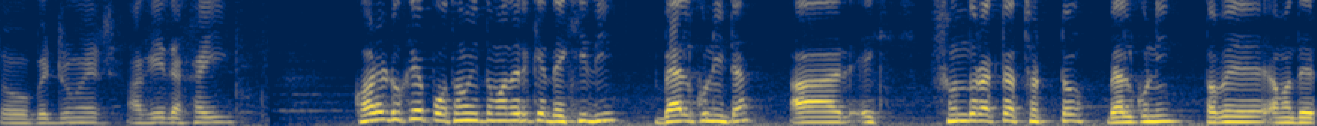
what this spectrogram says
তো বেডরুমের আগেই দেখাই। ঘরে ঢুকে প্রথমেই তোমাদেরকে দেখিয়ে দিই ব্যালকনিটা। আর সুন্দর একটা ছোট্ট ব্যালকনি, তবে আমাদের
